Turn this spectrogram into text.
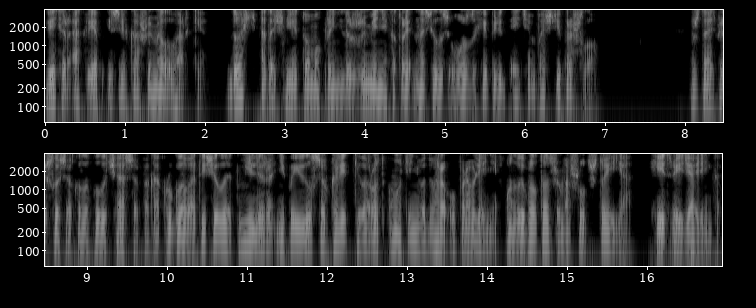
Ветер окреп и слегка шумел в арке. Дождь, а точнее то мокрое недоразумение, которое носилось в воздухе перед этим, почти прошло. Ждать пришлось около получаса, пока кругловатый силуэт Миллера не появился в калитке ворот внутреннего двора управления. Он выбрал тот же маршрут, что и я. Хитрый дяденька.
